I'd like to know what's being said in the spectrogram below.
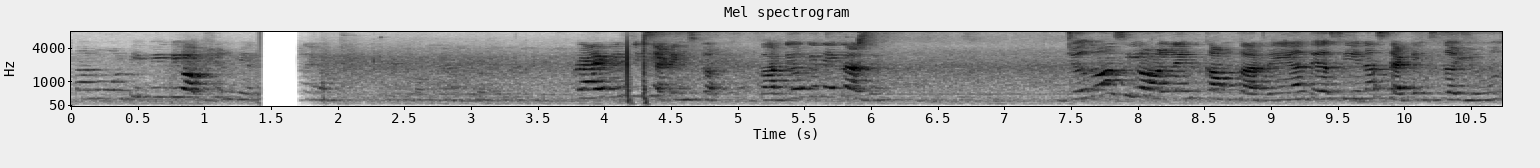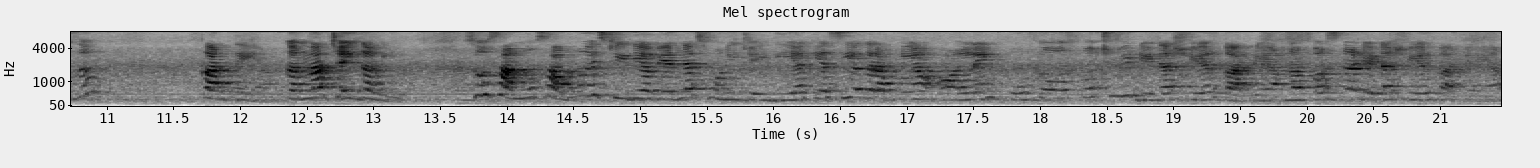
ਤੁਹਾਨੂੰ OTP ਦੀ ਆਪਸ਼ਨ ਮਿਲਦੀ ਹੈ। ਪ੍ਰਾਈਵੇਸੀ ਸੈਟਿੰਗਸ ਕਰਦੇ ਹੋ ਕਿ ਨਹੀਂ ਕਰਦੇ? ਜਦੋਂ ਅਸੀਂ ਆਨਲਾਈਨ ਕੰਮ ਕਰ ਰਹੇ ਹਾਂ ਤੇ ਅਸੀਂ ਇਹਨਾਂ ਸੈਟਿੰਗਸ ਦਾ ਯੂਜ਼ ਕਰਦੇ ਹਾਂ। ਕਰਨਾ ਚਾਹੀਦਾ ਵੀ ਹੈ। ਸੋ ਸਾਨੂੰ ਸਭ ਨੂੰ ਇਸ ਚੀਜ਼ ਦੀ ਅਵੇਅਰਨੈਸ ਹੋਣੀ ਚਾਹੀਦੀ ਹੈ ਕਿ ਅਸੀਂ ਅਗਰ ਆਪਣੀਆਂ ਆਨਲਾਈਨ ਫੋਟੋਜ਼ ਕੁਝ ਵੀ ਡੇਟਾ ਸ਼ੇਅਰ ਕਰ ਰਹੇ ਹਾਂ, ਆਪਣਾ ਪਰਸਨਲ ਡੇਟਾ ਸ਼ੇਅਰ ਕਰ ਰਹੇ ਹਾਂ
